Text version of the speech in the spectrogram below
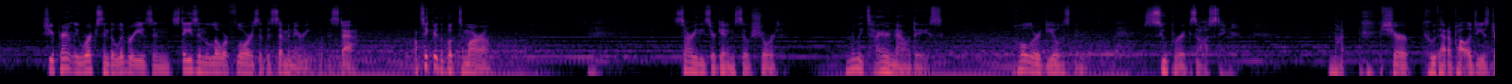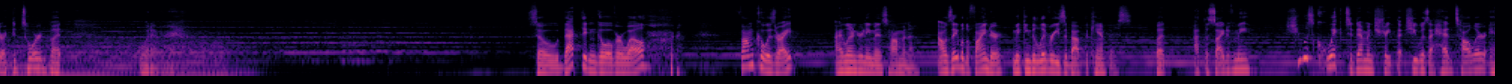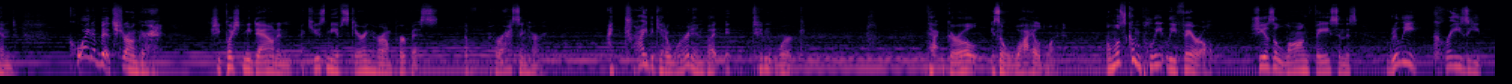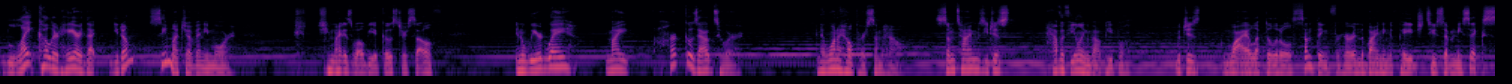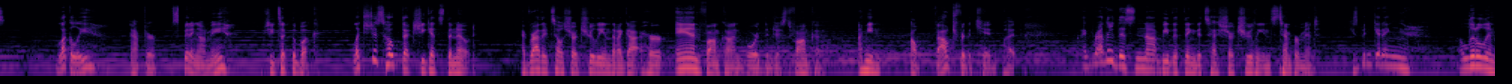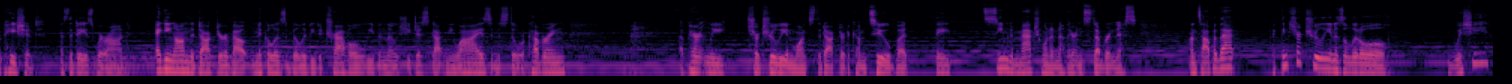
She apparently works in deliveries and stays in the lower floors of the seminary with the staff. I'll take her the book tomorrow. Sorry these are getting so short. I'm really tired nowadays. The whole ordeal has been super exhausting. Not sure who that apology is directed toward, but whatever. So that didn't go over well. Famke was right. I learned her name is Hamina. I was able to find her, making deliveries about the campus. But at the sight of me, she was quick to demonstrate that she was a head taller and quite a bit stronger. She pushed me down and accused me of scaring her on purpose, of harassing her. I tried to get a word in, but it didn't work. That girl is a wild one, almost completely feral. She has a long face and this really crazy, light colored hair that you don't see much of anymore. She might as well be a ghost herself. In a weird way, my heart goes out to her, and I want to help her somehow. Sometimes you just have a feeling about people, which is why I left a little something for her in the binding of page 276. Luckily, after spitting on me, she took the book. Let's just hope that she gets the note. I'd rather tell Chartrulean that I got her and Famke on board than just Famke. I mean, I'll vouch for the kid, but I'd rather this not be the thing to test Chartrulean's temperament. He's been getting a little impatient as the days wear on. egging on the doctor about Nicola's ability to travel, even though she just got new eyes and is still recovering. Apparently, Chartrulean wants the doctor to come too, but they seem to match one another in stubbornness. On top of that, I think Chartrulean is a little. wishy?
